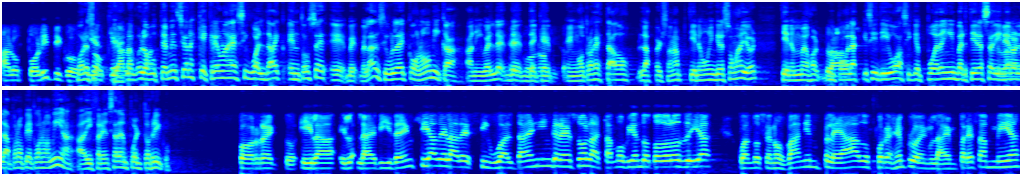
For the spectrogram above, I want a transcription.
a los políticos. Por eso, lo, que usted menciona es que crea una desigualdad, entonces, eh, ¿verdad? Desigualdad económica a nivel de, que en otros estados las personas tienen un ingreso mayor, tienen mejor poder adquisitivo, así que pueden invertir ese dinero en la propia economía, a diferencia de en Puerto Rico. Correcto. Y la, la evidencia de la desigualdad en ingresos la estamos viendo todos los días cuando se nos van empleados, por ejemplo, en las empresas mías,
